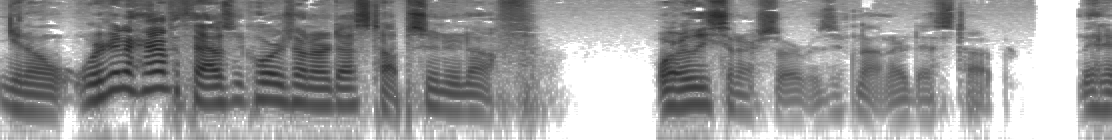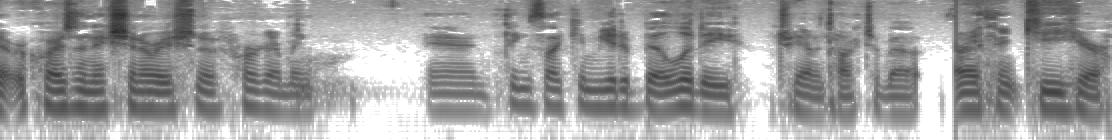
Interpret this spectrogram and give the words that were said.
you know, we're going to have a thousand cores on our desktop soon enough, or at least in our servers, if not in our desktop. And it requires the next generation of programming and things like immutability, which we haven't talked about, are I think key here.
